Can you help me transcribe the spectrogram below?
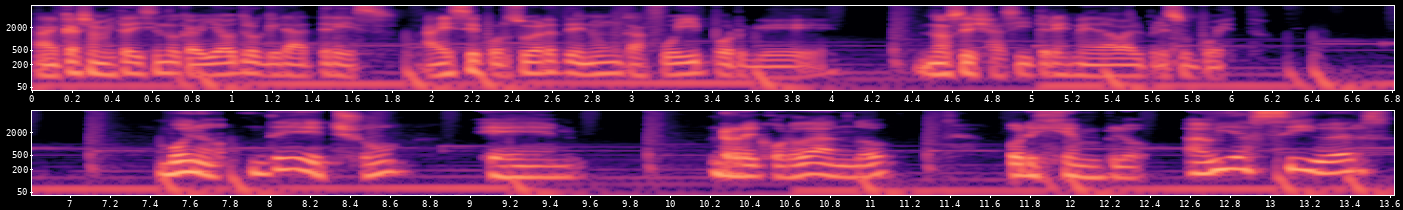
Acá ya me está diciendo que había otro que era tres. A ese por suerte nunca fui porque no sé ya si tres me daba el presupuesto. Bueno, de hecho, eh, recordando, por ejemplo, había cibers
